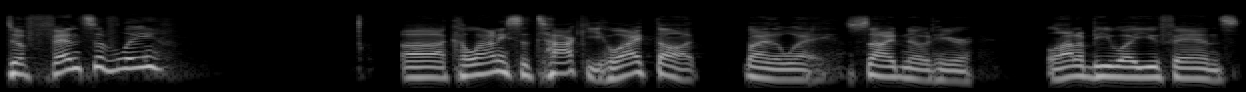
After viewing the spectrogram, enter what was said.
Defensively, uh, Kalani Sitake, who I thought, by the way, side note here, a lot of BYU fans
